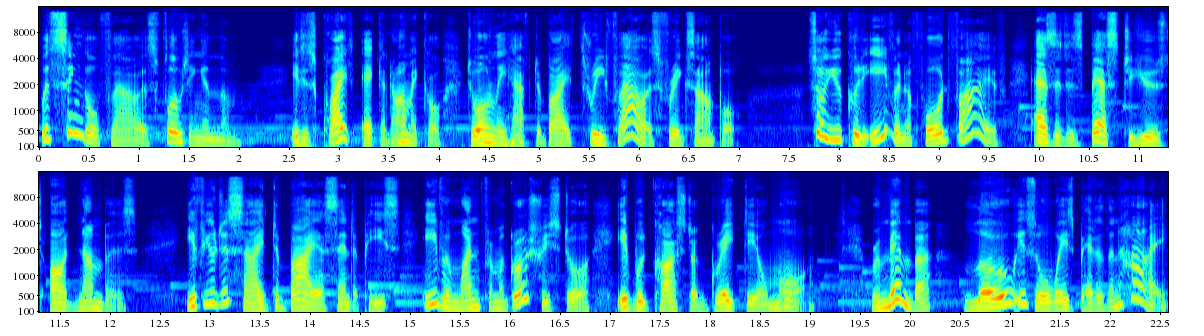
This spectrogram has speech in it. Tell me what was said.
with single flowers floating in them. It is quite economical to only have to buy three flowers, for example. So you could even afford five, as it is best to use odd numbers. If you decide to buy a centerpiece, even one from a grocery store, it would cost a great deal more. Remember, low is always better than high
